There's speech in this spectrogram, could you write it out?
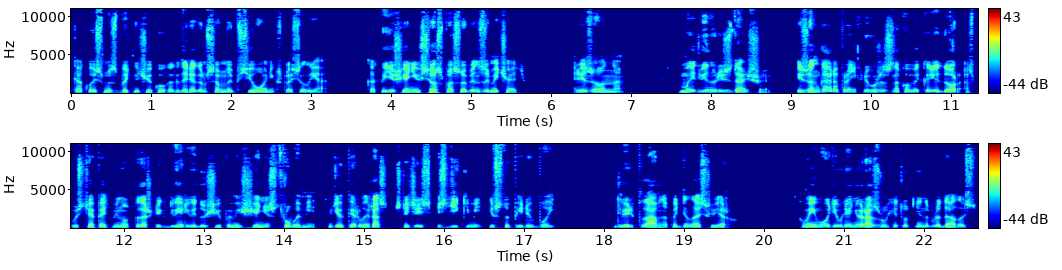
Какой смысл быть начеку, когда рядом со мной псионик, спросил я. Как видишь, я не все способен замечать. Резонно. Мы двинулись дальше. Из ангара проникли в уже знакомый коридор, а спустя пять минут подошли к двери, ведущей в помещение с трубами, где в первый раз встретились с дикими и вступили в бой. Дверь плавно поднялась вверх. К моему удивлению, разрухи тут не наблюдалось.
